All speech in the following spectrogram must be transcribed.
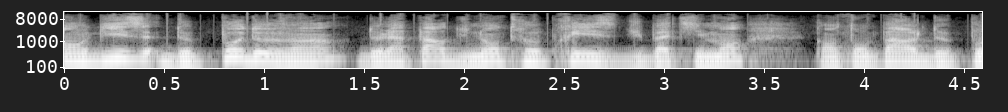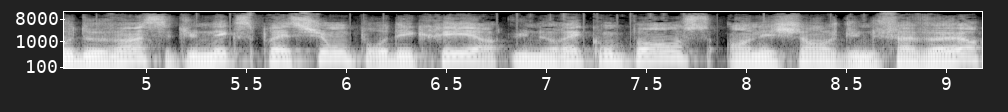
en guise de pot de vin de la part d'une entreprise du bâtiment. Quand on parle de pot de vin, c'est une expression pour décrire une récompense en échange d'une faveur.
